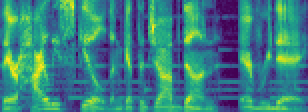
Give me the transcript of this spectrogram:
They are highly skilled and get the job done every day.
